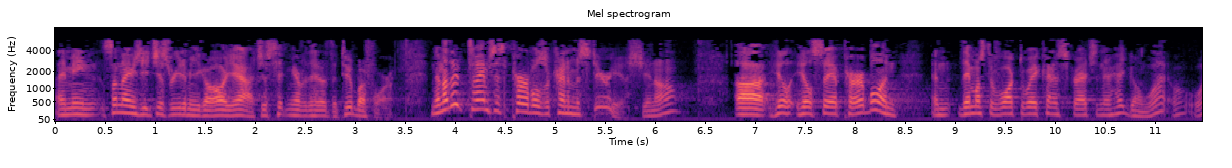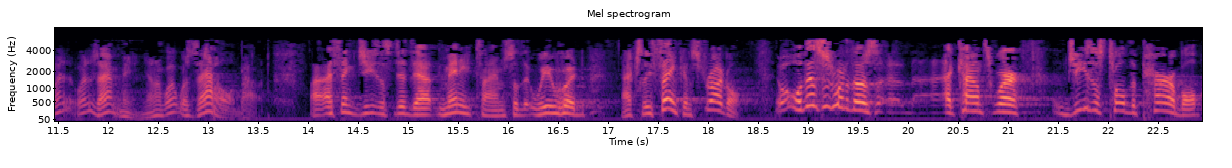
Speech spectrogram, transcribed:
I mean, sometimes you just read them and you go, oh yeah, just hit me over the head with a two by four. And then other times his parables are kind of mysterious, you know? Uh, he'll, he'll say a parable and, and they must have walked away kind of scratching their head, going, "What? What? What does that mean? You know, what was that all about?" I think Jesus did that many times so that we would actually think and struggle. Well, this is one of those uh, accounts where Jesus told the parable,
